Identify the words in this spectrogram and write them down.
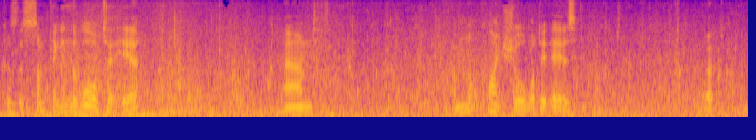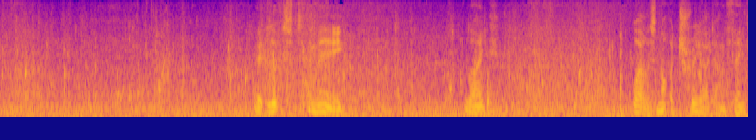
because there's something in the water here. And I'm not quite sure what it is but it looks to me like well it's not a tree I don't think.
